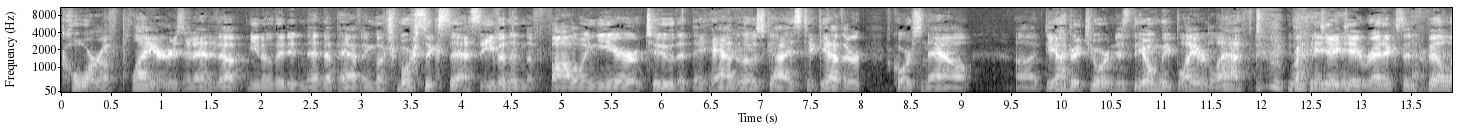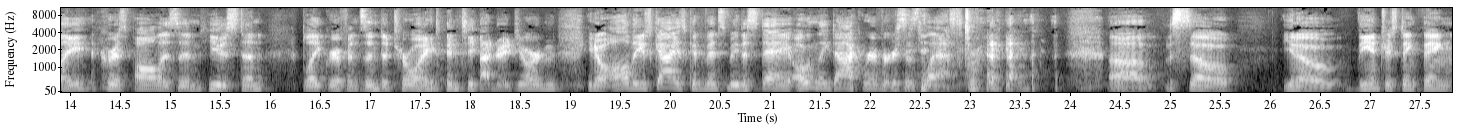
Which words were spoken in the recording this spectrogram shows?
core of players. It ended up, you know, they didn't end up having much more success even in the following year or two that they had Right. those guys together. Of course, now. Uh, DeAndre Jordan is the only player left. Right. JJ Redick's in Philly. Chris Paul is in Houston. Blake Griffin's in Detroit. And DeAndre Jordan, you know, all these guys convinced me to stay. Only Doc Rivers is left. right. um, so, you know, the interesting thing,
